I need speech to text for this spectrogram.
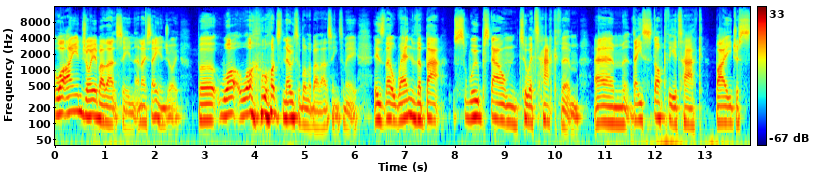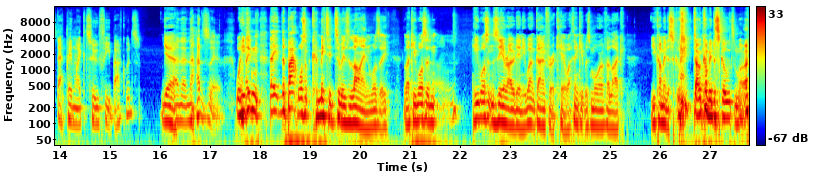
what I enjoy about that scene, and I say enjoy, but what what what's notable about that scene to me is that when the bat swoops down to attack them, um, they stop the attack by just stepping like two feet backwards, yeah. And then that's it. well he Like, didn't they the bat wasn't committed to his line was he? Like he wasn't he wasn't zeroed in. He weren't going for a kill. I think it was more of a like you come into school don't come into school tomorrow.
